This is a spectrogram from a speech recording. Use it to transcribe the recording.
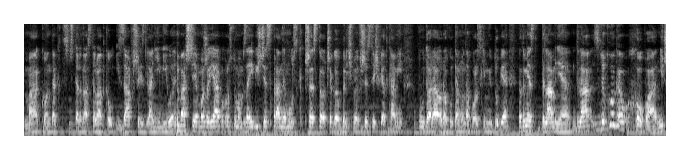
ma kontakt z 14-latką i zawsze jest dla niej miły? Wybaczcie, może ja po prostu mam zajebiście sprany mózg przez to, czego byliśmy wszyscy świadkami półtora roku temu na polskim YouTubie. Natomiast dla mnie, dla zwykłego chłopa, niczym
